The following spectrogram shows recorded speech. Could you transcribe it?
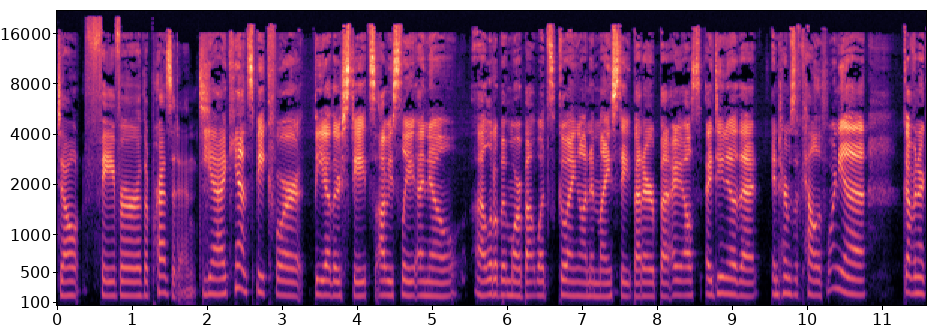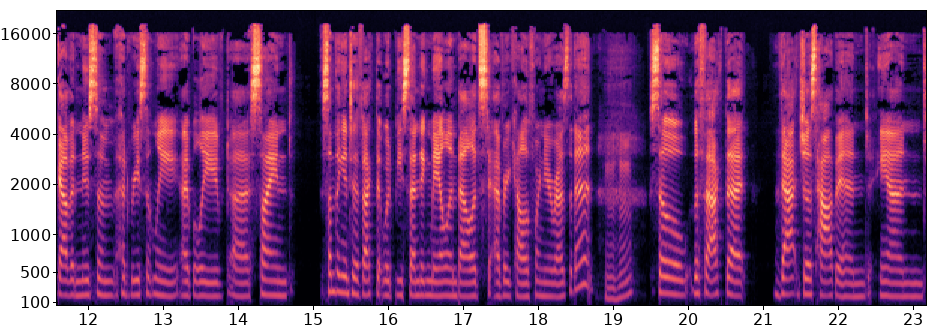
don't favor the president. Yeah, I can't speak for the other states. Obviously, I know a little bit more about what's going on in my state better, but I also I do know that in terms of California, Governor Gavin Newsom had recently, I believe, uh, signed something into effect that would be sending mail in ballots to every California resident. Mm-hmm. So the fact that that just happened and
